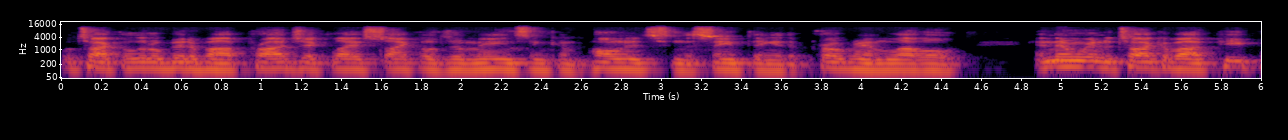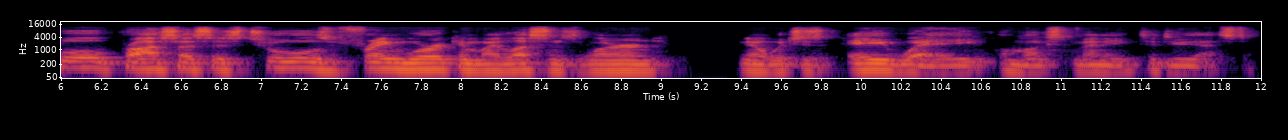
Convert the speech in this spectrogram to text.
We'll talk a little bit about project lifecycle domains and components and the same thing at the program level. And then we're going to talk about people processes tools framework and my lessons learned you know which is a way amongst many to do that stuff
